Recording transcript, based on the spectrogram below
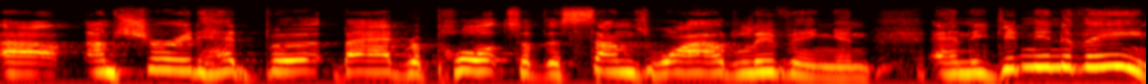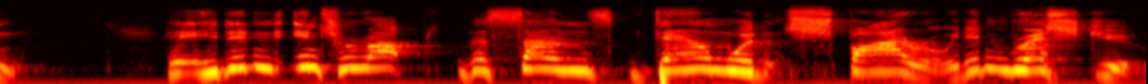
Uh, I'm sure it had bad reports of the son's wild living, and, and he didn't intervene. He, he didn't interrupt the son's downward spiral. He didn't rescue.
